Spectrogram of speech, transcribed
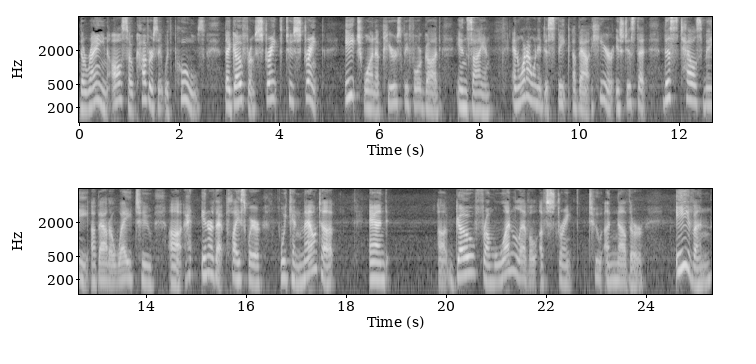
the rain also covers it with pools. They go from strength to strength. Each one appears before God in Zion. And what I wanted to speak about here is just that this tells me about a way to uh, enter that place where we can mount up and uh, go from one level of strength to another, even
